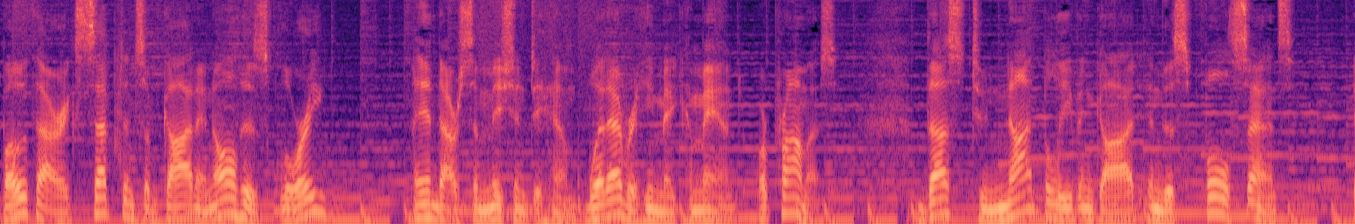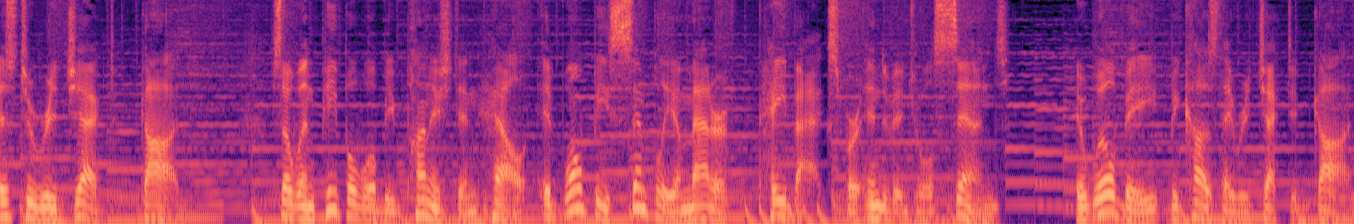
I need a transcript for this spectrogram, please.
both our acceptance of God in all His glory and our submission to Him, whatever He may command or promise. Thus, to not believe in God in this full sense is to reject God. So, when people will be punished in hell, it won't be simply a matter of paybacks for individual sins. It will be because they rejected God.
